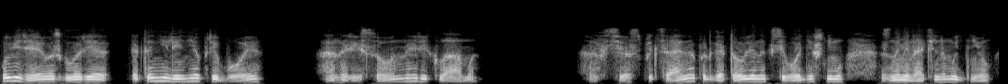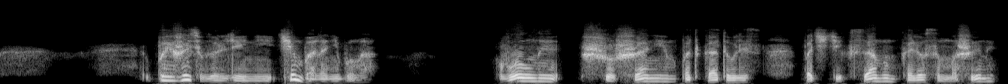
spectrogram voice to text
Уверяю вас, Глория, это не линия прибоя, а нарисованная реклама. Все специально подготовлено к сегодняшнему знаменательному дню. Поезжать вдоль линии, чем бы она ни была. Волны с шуршанием подкатывались почти к самым колесам машины,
